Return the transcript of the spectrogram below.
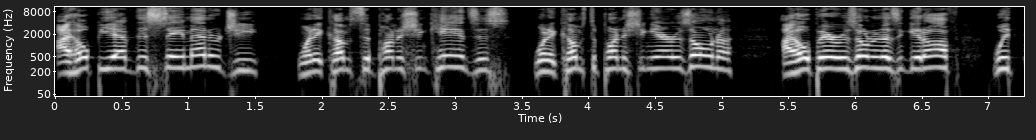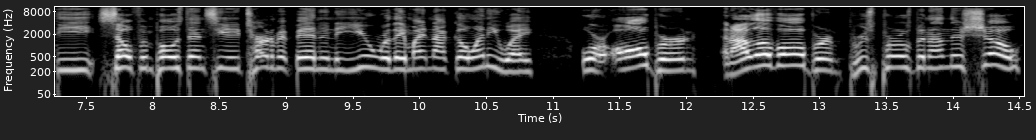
I hope you have this same energy when it comes to punishing Kansas, when it comes to punishing Arizona. I hope Arizona doesn't get off with the self imposed NCAA tournament ban in a year where they might not go anyway. Or Auburn, and I love Auburn. Bruce Pearl's been on this show.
